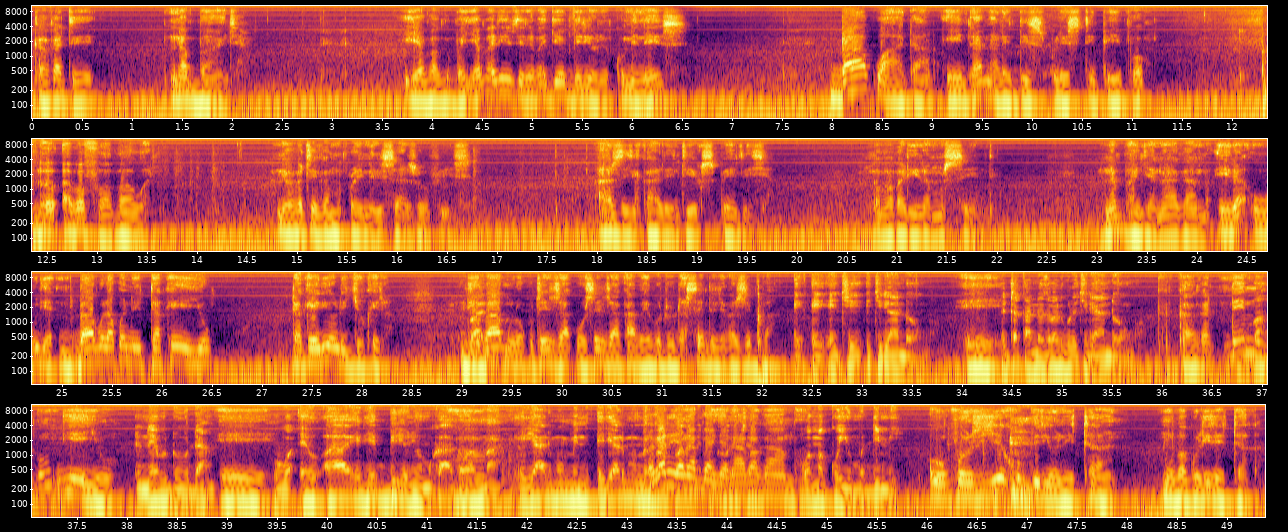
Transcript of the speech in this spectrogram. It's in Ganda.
kakati nabbanja yaba- yabalinze ne bajjayo biliyoni kumi nesi. Bakwata internally displaced people ba- abafu abawano ne babateeka mu prime minister's office. As recurrent expenditure nga babaliira mu ssente. Nabbanja n'agamba era owulya bagulako nettaka eyo ttaka eri olijjukira lyebagula okusenzaako abebududa sente ne bazibba. Eki- ekiryandongo ettaka ndoza baligula ekiryandongo kaka nemagundi eyo. Nebuduuda Eh. e- ah, eryebbiliyoni omukaaga wama eryalimu min- eryalimu member Kakati of parliament Nabbanja Director n'abagamba. wamakuyu mu ddimi. Okunziyeku biliyoni ttaano mubagulire ettaka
